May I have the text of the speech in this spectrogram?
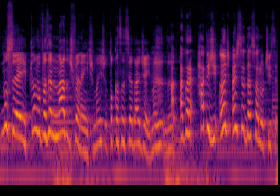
Não sei, porque eu não vou fazer nada diferente, mas eu tô com essa ansiedade aí. Mas. A- Agora, rapidinho, antes, antes de você dar sua notícia,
